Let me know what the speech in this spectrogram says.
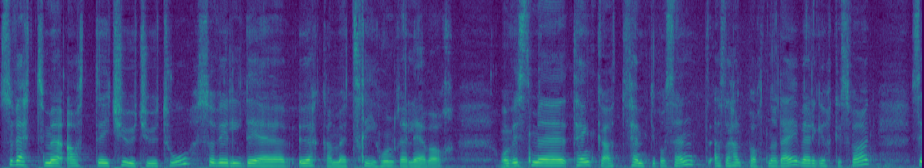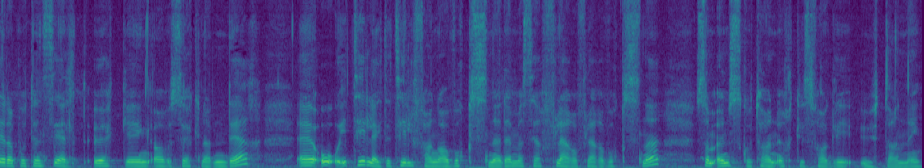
Så vet vi at i 2022 så vil det øke med 300 elever. Og hvis vi tenker at 50% altså halvparten av de velger yrkesfag, så er det potensielt øking av søknaden der. Eh, og i tillegg til tilfanget av voksne, der vi ser flere og flere voksne som ønsker å ta en yrkesfaglig utdanning.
